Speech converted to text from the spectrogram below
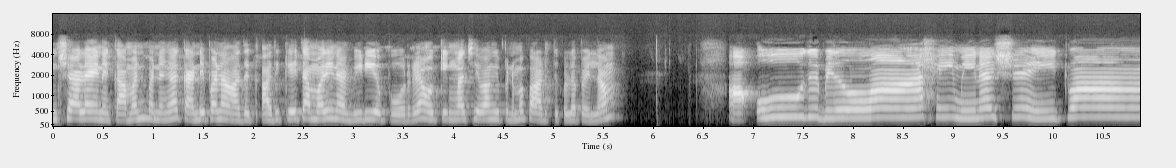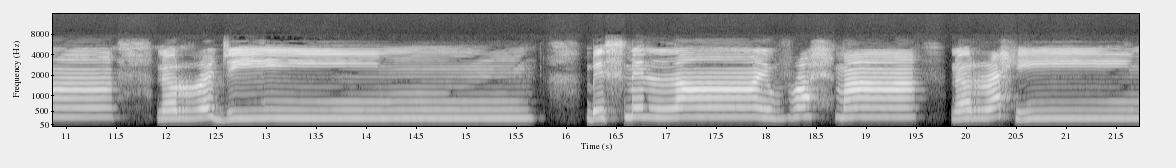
இன்ஷால்லா எனக்கு கமெண்ட் பண்ணுங்கள் கண்டிப்பாக நான் அதுக்கு அதுக்கேற்ற மாதிரி நான் வீடியோ போடுறேன் ஓகேங்களா சரி வாங்க இப்போ நம்ம பாடத்துக்குள்ளே போயிடலாம் أعوذ بالله من الشيطان الرجيم بسم الله الرحمن الرحيم.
